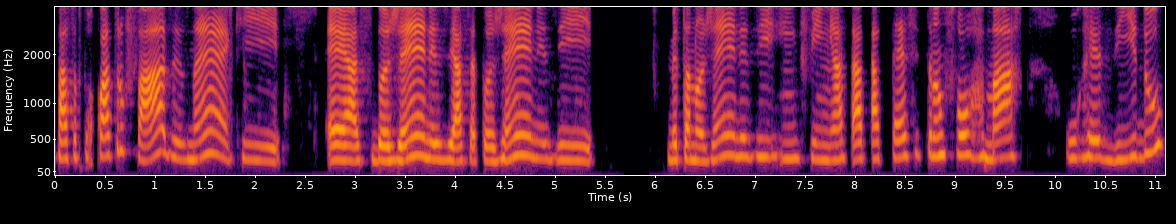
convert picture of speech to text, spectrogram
passa por quatro fases, né? Que é a acidogênese, a cetogênese, metanogênese, enfim, a, a, até se transformar o resíduo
